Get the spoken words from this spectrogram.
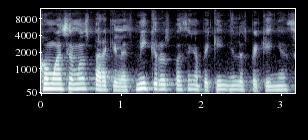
¿Cómo hacemos para que las micros pasen a pequeñas, las pequeñas?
